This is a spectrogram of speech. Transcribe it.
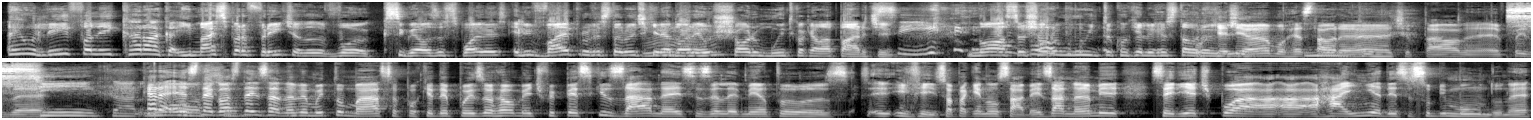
Aí eu olhei e falei, caraca, e mais pra frente, eu vou segurar os spoilers, ele vai pro restaurante que uhum. ele adora. Eu choro muito com aquela parte. Sim. Nossa, eu choro muito com aquele restaurante. Porque ele ama o restaurante muito. e tal, né? É, pois é. Sim, cara. Cara, Nossa. esse negócio da Izanami é muito massa, porque depois eu realmente fui pesquisar, né, esses elementos. Enfim, só pra quem não sabe, a Izanami seria tipo a, a, a rainha desse submundo, né?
